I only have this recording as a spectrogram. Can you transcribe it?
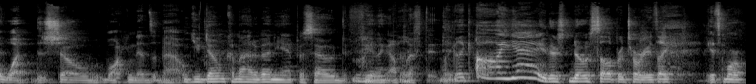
what the show walking dead's about you don't come out of any episode feeling uplifted. like, like oh yay there's no celebratory it's like it's more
